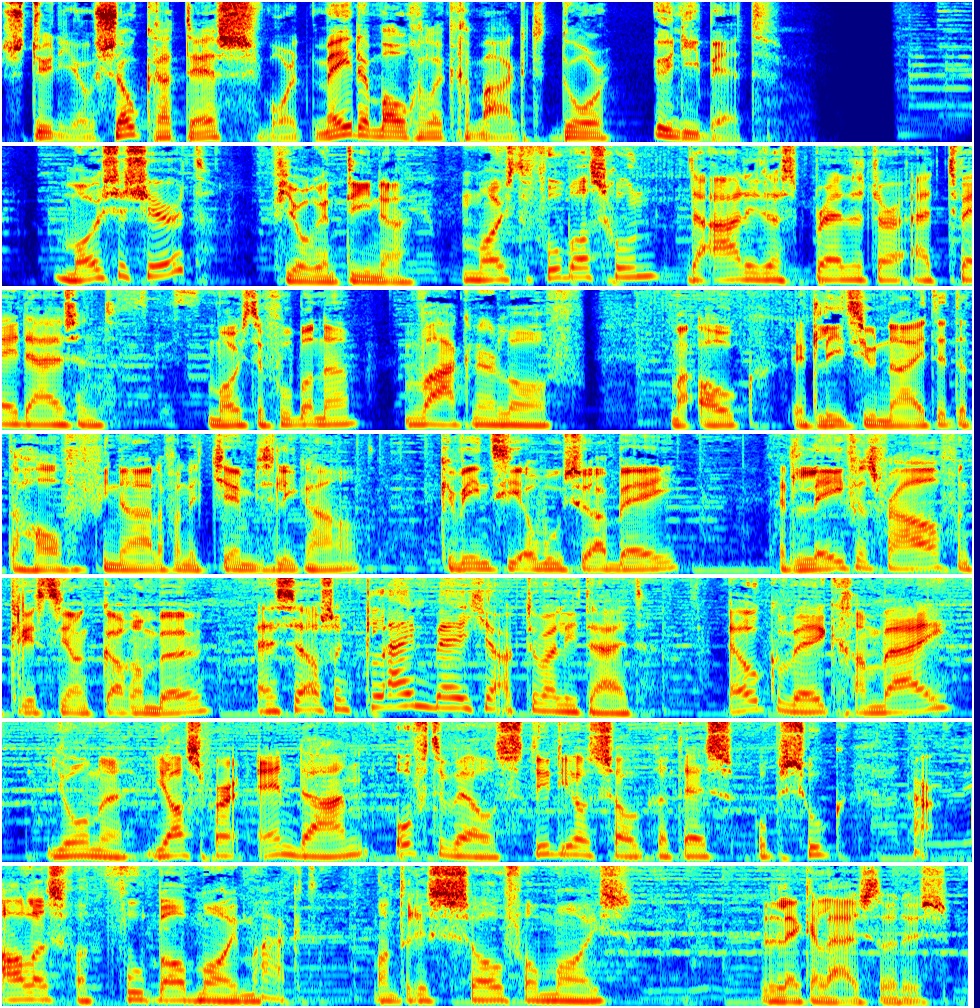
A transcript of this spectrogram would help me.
Studio Socrates wordt mede mogelijk gemaakt door Unibed. Mooiste shirt? Fiorentina. Mooiste voetbalschoen? De Adidas Predator uit 2000. Mooiste voetbalnaam? Wagner Love. Maar ook het Leeds United dat de halve finale van de Champions League haalt. Quincy Owusu Abe. Het levensverhaal van Christian Carambeu. En zelfs een klein beetje actualiteit. Elke week gaan wij, Jonne, Jasper en Daan, oftewel Studio Socrates, op zoek naar alles wat voetbal mooi maakt. Want er is zoveel moois. Lekker luisteren dus.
